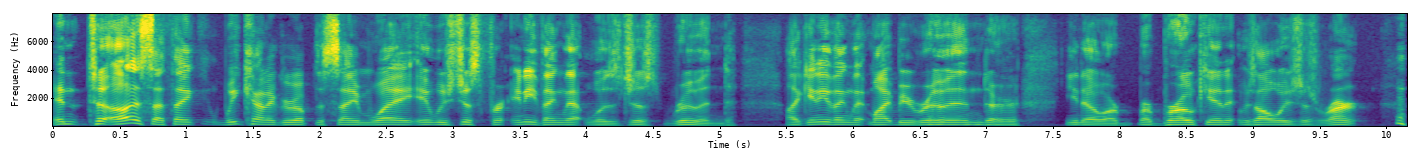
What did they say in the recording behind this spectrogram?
And to us, I think we kind of grew up the same way. It was just for anything that was just ruined, like anything that might be ruined or you know or, or broken. It was always just runt.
